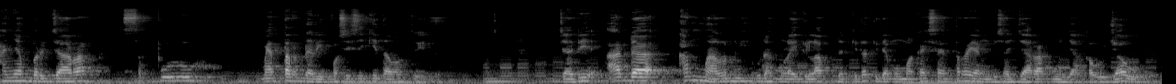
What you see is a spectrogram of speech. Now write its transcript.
hanya berjarak 10 meter dari posisi kita waktu itu jadi ada kan malam nih udah mulai gelap dan kita tidak memakai senter yang bisa jarak menjangkau jauh.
